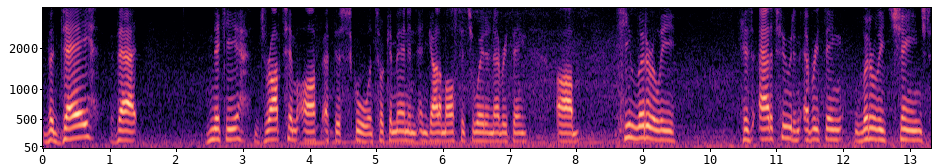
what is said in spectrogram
the day that Nikki dropped him off at this school and took him in and, and got him all situated and everything, um, he literally, his attitude and everything literally changed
